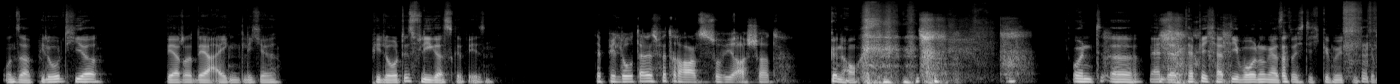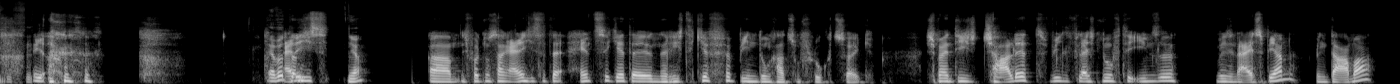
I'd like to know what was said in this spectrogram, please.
unser Pilot hier wäre der eigentliche Pilot des Fliegers gewesen. Der Pilot eines Vertrauens, so wie er ausschaut. Genau. Und äh, nein, der Teppich hat die Wohnung erst richtig gemütlich gemacht. Ja. Er wird Eigentlich dann, ist, ja. ähm, ich wollte nur sagen, eigentlich ist er der Einzige, der eine richtige Verbindung hat zum Flugzeug. Ich meine, die Charlotte will vielleicht nur auf die Insel wegen den Eisbären, wegen Dama.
